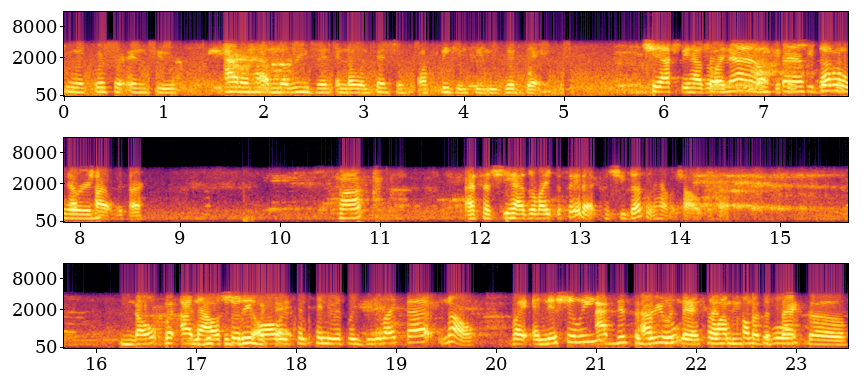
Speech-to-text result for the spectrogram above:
you and Swizz are into. I don't have no reason and no intention of speaking to you. Good day. She actually has a So right now, to do that because she doesn't have a child with her. Huh? I said she has a right to say that because she doesn't have a child with her. No, but I now, should it always that. continuously be like that? No. But initially, I disagree with that until I'm simply for the fact of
